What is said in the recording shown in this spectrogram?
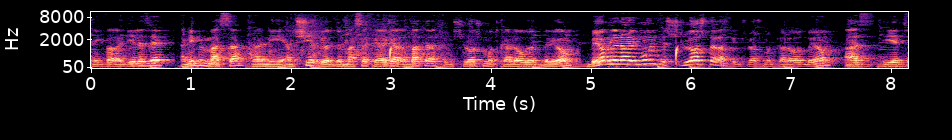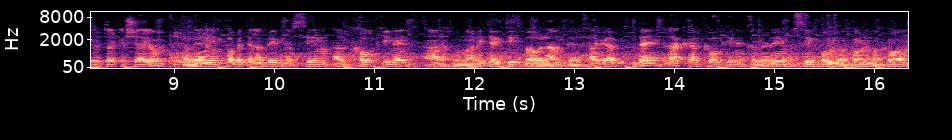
אני כבר רגיל לזה. אני במסה, ואני אמשיך להיות במסה כרגע 4,300 קלוריות ביום. ביום ללא אימון זה 3,300 קלוריות ביום, אז יהיה קצת יותר קשה היום. חברים פה בתל אביב נוסעים על קורקינט, אה, אנחנו מעלית האיטית בעולם דרך אגב, ורק על קורקינט חברים, נוסעים פה ממקום למקום.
